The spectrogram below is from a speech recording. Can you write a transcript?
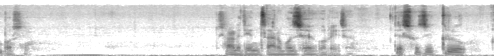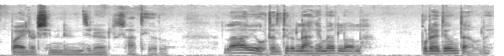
बसेँ। साढे तिन चार बजिसकेको रहेछ। त्यसपछि क्रु पाइलट सिनियर इन्जिनियर साथीहरू ल यो होटलतिर लाग्यो ल ल। पुऱ्याइदेऊ नि त हामीलाई।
